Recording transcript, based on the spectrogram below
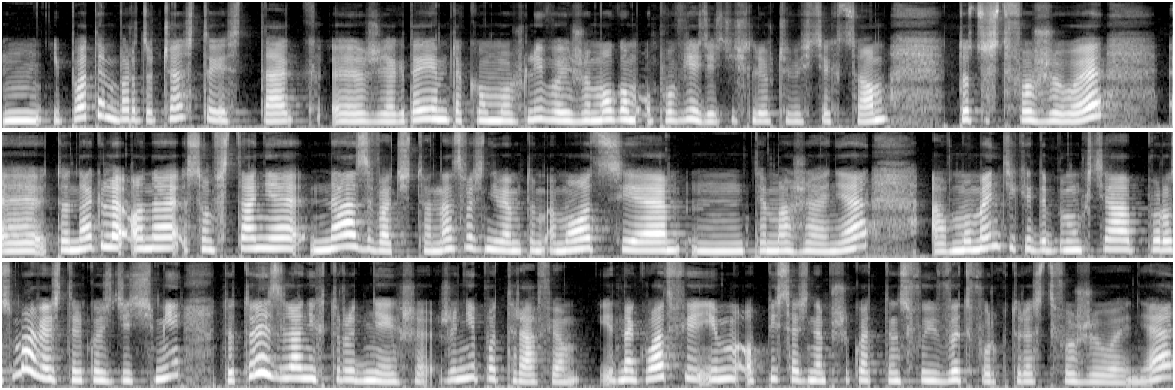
Mm, I potem bardzo często jest tak, e, że jak daję im taką możliwość, że mogą opowiedzieć, jeśli oczywiście chcą, to, co stworzyły, e, to nagle one są w stanie nazwać to, nazwać, nie wiem, tą emocję, mm, te marzenie, a w momencie, kiedy bym chciała porozmawiać tylko z dziećmi, to to jest dla nich trudniejsze, że nie potrafią. Jednak łatwiej łatwiej im opisać na przykład ten swój wytwór, który stworzyły, nie?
